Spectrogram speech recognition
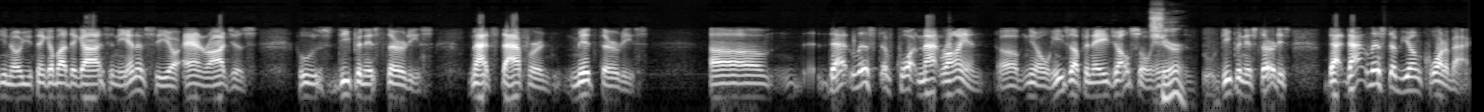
you know, you think about the guys in the NFC or Aaron Rodgers, who's deep in his 30s, Matt Stafford, mid 30s. Um, that list of Matt Ryan, uh, you know, he's up in age also, in Sure. his, deep in his 30s. That that list of young quarterbacks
